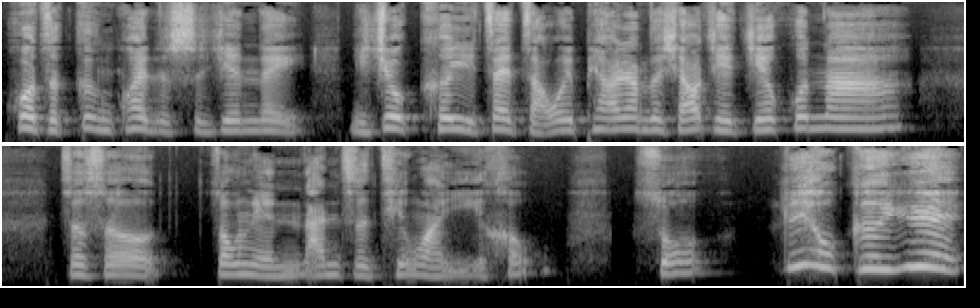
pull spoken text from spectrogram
或者更快的时间内，你就可以再找位漂亮的小姐结婚呐。”这时候，中年男子听完以后说：“六个月。”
